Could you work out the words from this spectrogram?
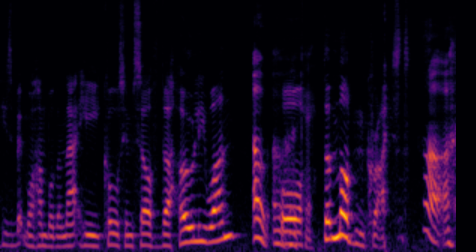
he's a bit more humble than that. He calls himself the Holy One oh, oh, or okay. the Modern Christ, Ah,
